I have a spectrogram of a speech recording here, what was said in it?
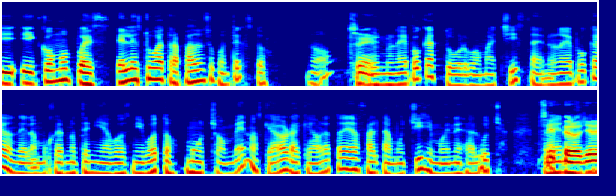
Y, y cómo, pues, él estuvo atrapado en su contexto, ¿no? Sí. En una época turbo machista, en una época donde la mujer no tenía voz ni voto, mucho menos que ahora, que ahora todavía falta muchísimo en esa lucha. Sí, pero nos- ya,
